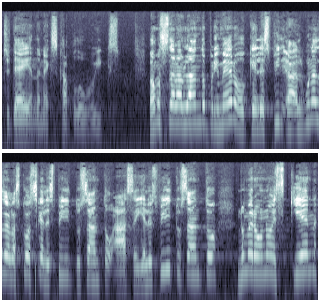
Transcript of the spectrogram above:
today in the next couple of weeks. Vamos a estar hablando primero que el Espíritu, algunas de las cosas que el Espíritu Santo hace. Y el Espíritu Santo, número uno, es quien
